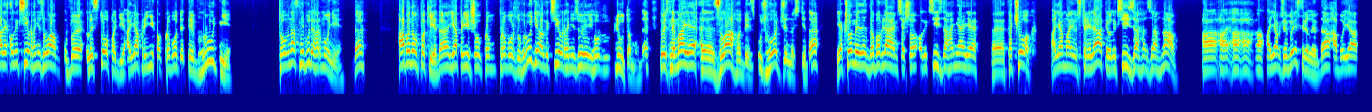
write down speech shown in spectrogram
але Олексій організував в листопаді, а я приїхав проводити в грудні, то в нас не буде гармонії. Да? Або навпаки, да? я приїхав, пров- проводжу в грудні, а Олексій організує його в лютому. Да? Тобто немає е, злагоди, узгодженості. Да? Якщо ми додаємося, що Олексій заганяє е, качок, а я маю стріляти, Олексій загнав, а, а, а, а, я вже вистрілив, да? або я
